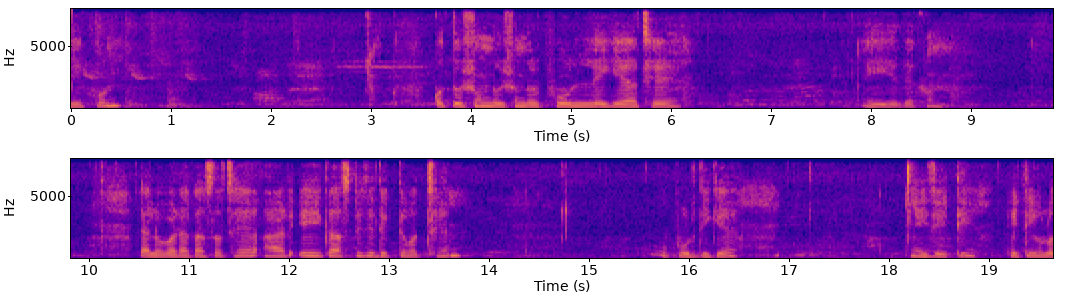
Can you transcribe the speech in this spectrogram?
দেখুন। কত সুন্দর সুন্দর ফুল লেগে আছে। এই দেখুন, অ্যালোভেরা গাছ আছে। আর এই গাছটি যে দেখতে পাচ্ছেন, উপর দিকে, এই যে এটি এটি হলো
